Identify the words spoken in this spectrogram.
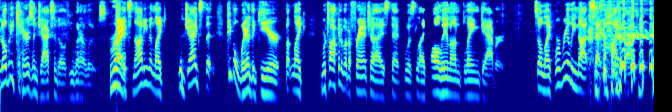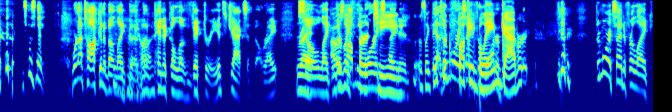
nobody cares in Jacksonville if you win or lose. Right. It's not even like the Jags that people wear the gear, but like we're talking about a franchise that was like all in on Blaine Gabbert. So like we're really not setting a high bar. This isn't we're not talking about like the, the pinnacle of victory. It's Jacksonville, right? Right. So like I was like probably more 13. excited. I was like, they Yeah, took fucking Blaine Gabbert. They're more excited for like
